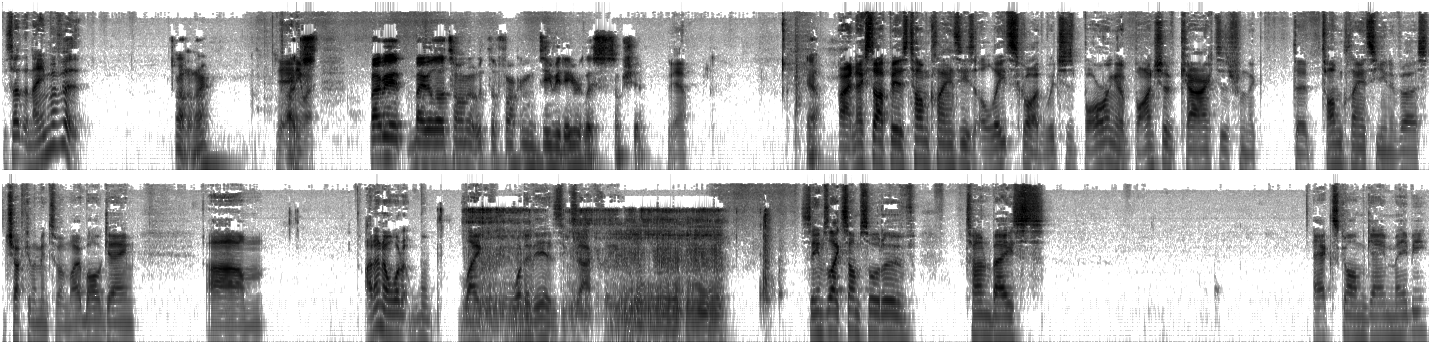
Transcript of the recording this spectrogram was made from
Is that the name of it? I don't know. Yeah. I Anyway. just- Maybe maybe they'll time it with the fucking DVD release or some shit. Yeah. Yeah. All right. Next up is Tom Clancy's Elite Squad, which is borrowing a bunch of characters from the the Tom Clancy universe and chucking them into a mobile game. Um, I don't know what it, like what it is exactly. Seems like some sort of turn-based XCOM game, maybe.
